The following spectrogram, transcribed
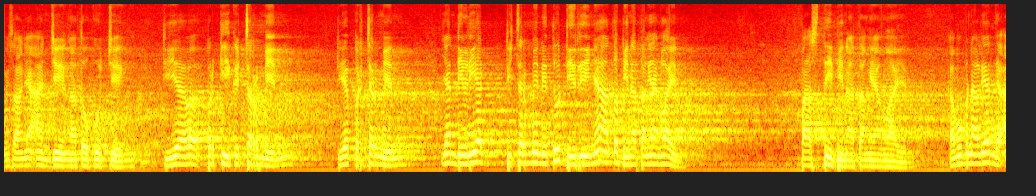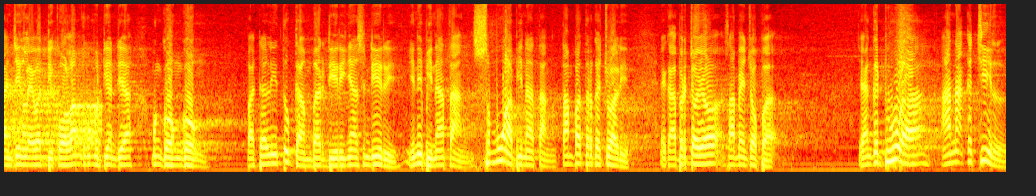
misalnya anjing atau kucing, dia pergi ke cermin dia bercermin yang dilihat di cermin itu dirinya atau binatang yang lain? Pasti binatang yang lain. Kamu pernah lihat nggak anjing lewat di kolam kemudian dia menggonggong padahal itu gambar dirinya sendiri. Ini binatang semua binatang tanpa terkecuali. Eh kak percaya sampai coba. Yang kedua anak kecil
